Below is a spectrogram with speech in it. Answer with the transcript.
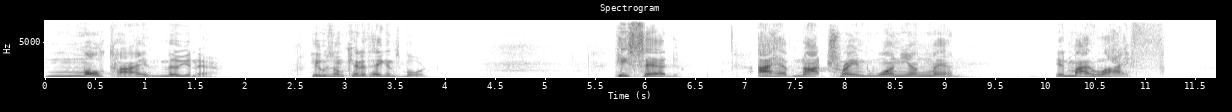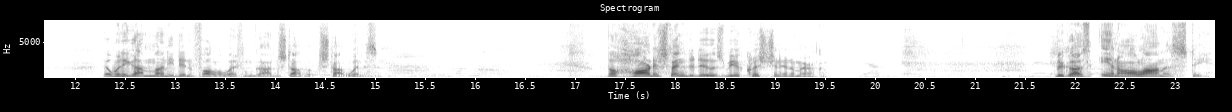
multi millionaire. He was on Kenneth Hagin's board. He said, I have not trained one young man in my life that when he got money didn't fall away from God and stop, stop witnessing. The hardest thing to do is be a Christian in America. Because, in all honesty,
